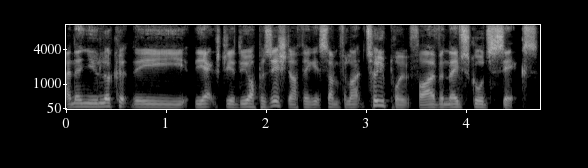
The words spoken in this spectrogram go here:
And then you look at the the xg of the opposition, I think it's something like 2.5 and they've scored 6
